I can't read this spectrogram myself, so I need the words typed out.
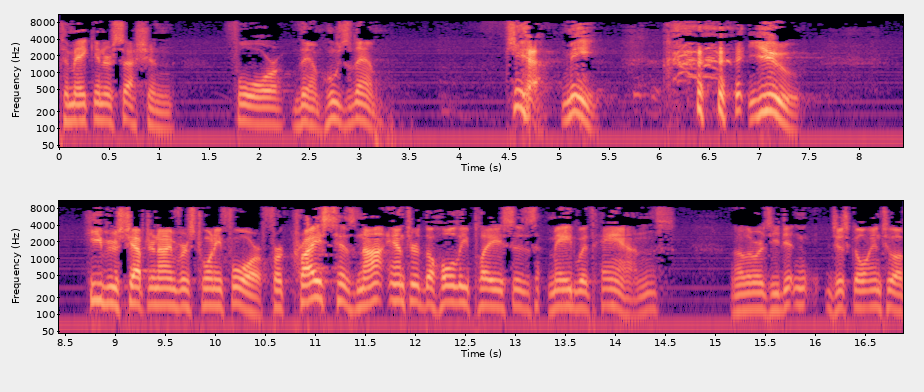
to make intercession for them. Who's them? Yeah, me. you. Hebrews chapter 9 verse 24. For Christ has not entered the holy places made with hands, in other words, he didn't just go into a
